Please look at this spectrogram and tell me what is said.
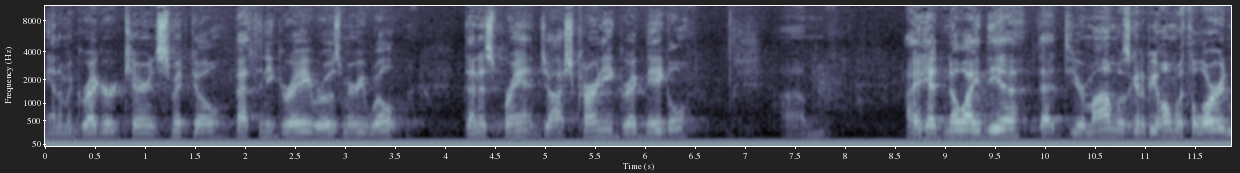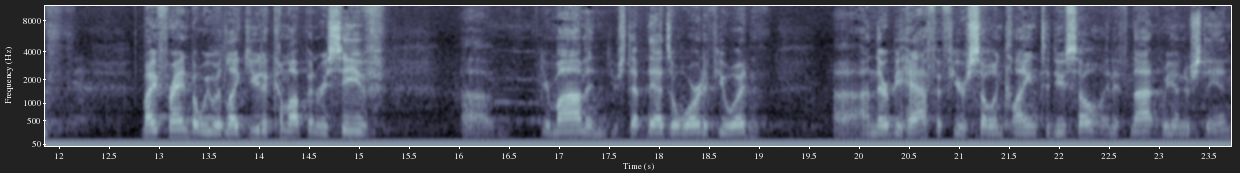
Anna McGregor, Karen Smitko, Bethany Gray, Rosemary Wilt, Dennis Brandt, Josh Carney, Greg Nagel. Um, I had no idea that your mom was going to be home with the Lord, my friend, but we would like you to come up and receive uh, your mom and your stepdad's award, if you would uh, on their behalf if you're so inclined to do so, and if not, we understand.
